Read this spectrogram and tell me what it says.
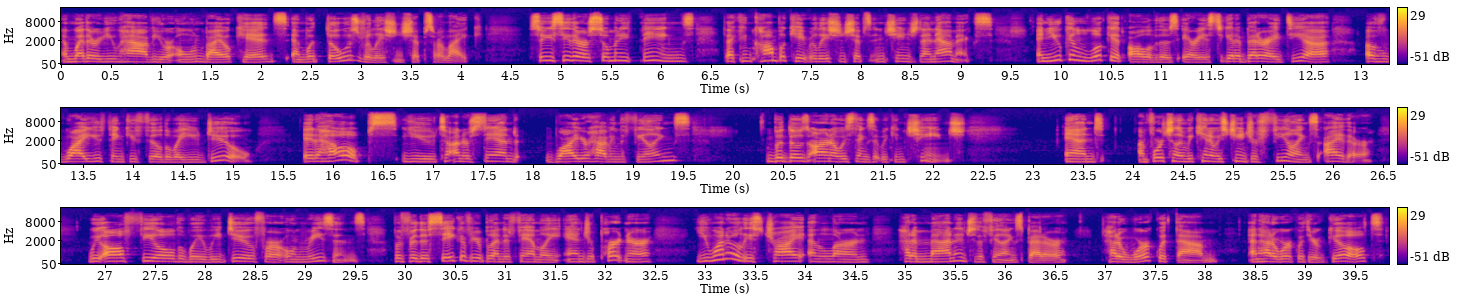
And whether you have your own bio kids and what those relationships are like. So you see, there are so many things that can complicate relationships and change dynamics. And you can look at all of those areas to get a better idea of why you think you feel the way you do. It helps you to understand why you're having the feelings, but those aren't always things that we can change. And unfortunately, we can't always change your feelings either. We all feel the way we do for our own reasons. But for the sake of your blended family and your partner, you want to at least try and learn how to manage the feelings better, how to work with them, and how to work with your guilt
